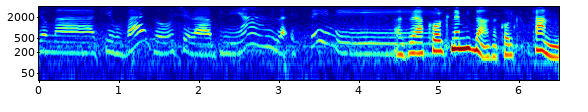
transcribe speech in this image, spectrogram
גם הקרבה הזאת של הבניין לעצים היא... אז זה הכל קנה מידה, זה הכל קטן.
